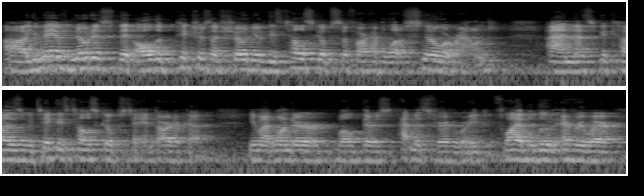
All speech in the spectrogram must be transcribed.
Uh, you may have noticed that all the pictures I've shown you of these telescopes so far have a lot of snow around. And that's because we take these telescopes to Antarctica. You might wonder, well, there's atmosphere everywhere. You can fly a balloon everywhere.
